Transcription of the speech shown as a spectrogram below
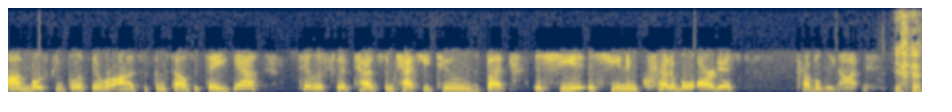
um, most people, if they were honest with themselves, would say, yeah, Taylor Swift has some catchy tunes, but is she is she an incredible artist? Probably not. Yeah.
